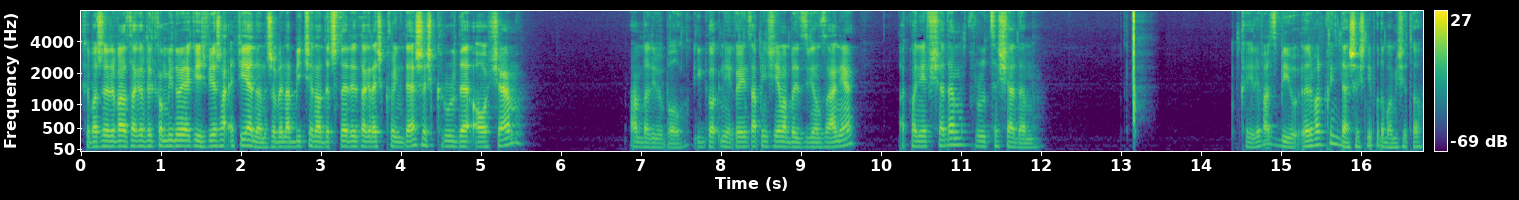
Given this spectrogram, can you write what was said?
Chyba, że rywal wykombinuje jakieś wieża F1, żeby na bicie na D4 zagrać koń D6, król D8. Unbelievable. I go, nie, koniec A5 nie ma, bo jest związanie. A konie F7, król C7. Ok, rywal zbił. Rywal koń D6, nie podoba mi się to.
